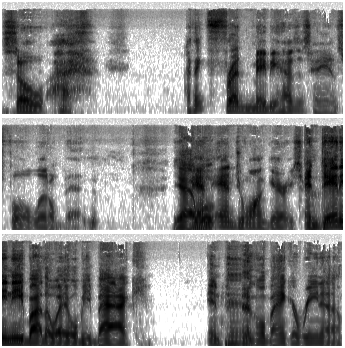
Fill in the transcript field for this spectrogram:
So I, I think Fred maybe has his hands full a little bit, Yeah, and well, and Juwan Gary's And. Danny Nee, by the way, will be back in Pinnacle Bank Arena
